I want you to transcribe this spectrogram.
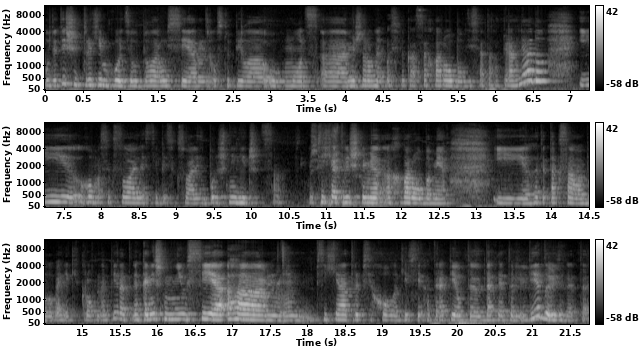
У 2003 годзе ў Беларусі уступіла ў моц э, міжнародная класіфікацыя хваробаў 10 перагляду і гомасексуальнасць і бісексуальнасць больш не лічыцца псіхіятрычнымі э, хваробамі і гэта таксама быў вялікі крок наперад канешне не ўсе псіхіятры псіхолагі псіхатэрапеўты дагэтуль ведаюць гэта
